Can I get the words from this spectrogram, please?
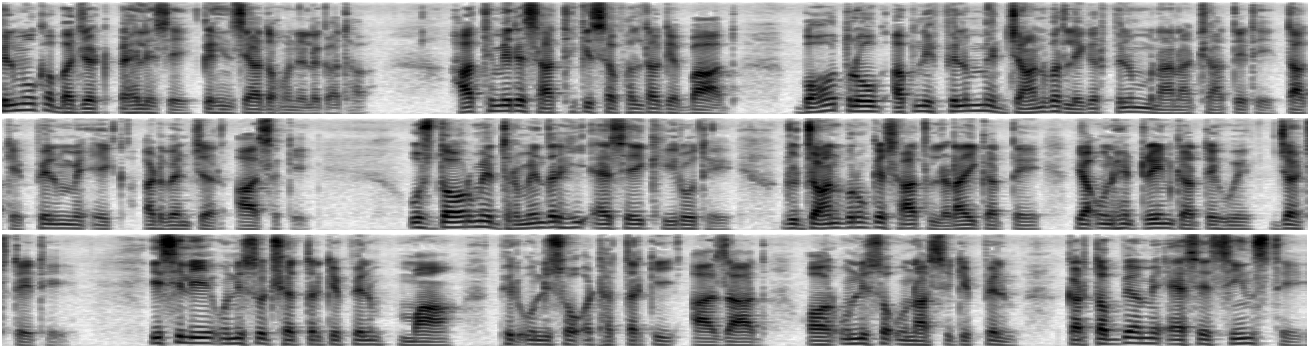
फ़िल्मों का बजट पहले से कहीं ज़्यादा होने लगा था। हाथी मेरे साथी की सफलता के बाद बहुत लोग अपनी फ़िल्म में जानवर लेकर फ़िल्म बनाना चाहते थे ताकि फ़िल्म में एक एडवेंचर आ सके। उस दौर में धर्मेंद्र ही ऐसे एक हीरो थे जो जानवरों के साथ लड़ाई करते या उन्हें ट्रेन करते हुए जंचते थे। इसीलिए उन्नीस सौ छिहत्तर की फ़िल्म माँ, फिर 1978 की आज़ाद और उन्नीस सौ उनासी की फ़िल्म कर्तव्य में ऐसे सीन्स थे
